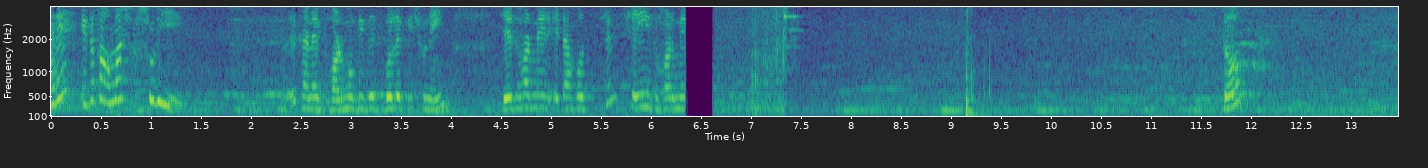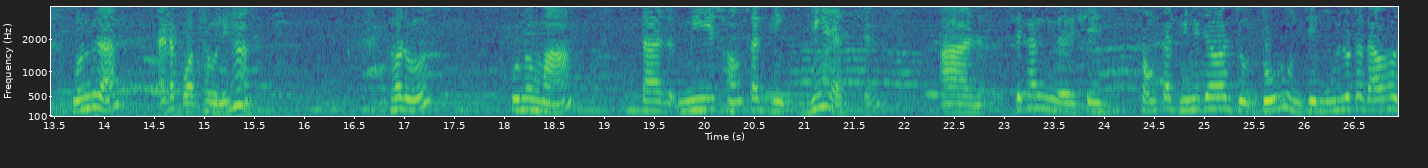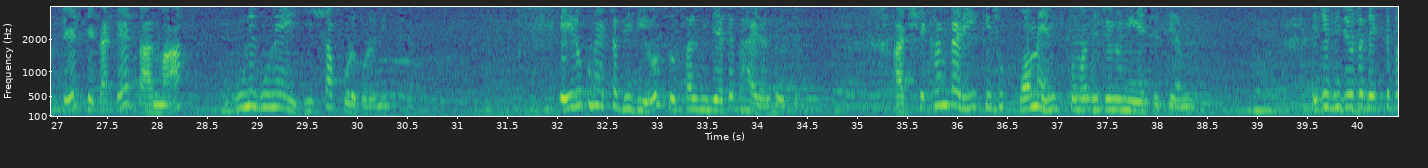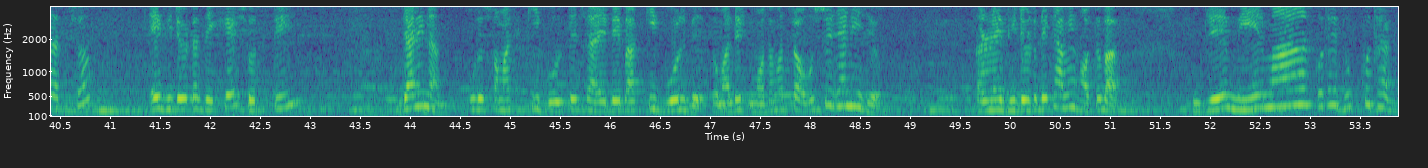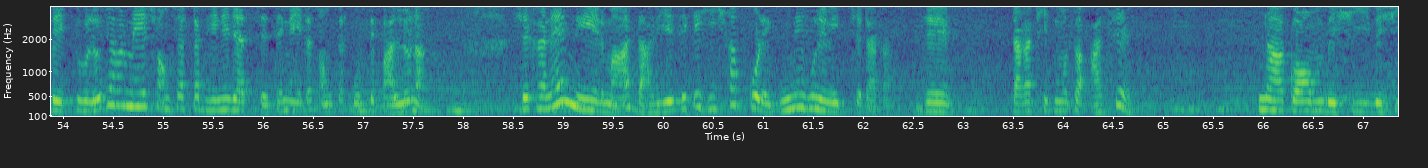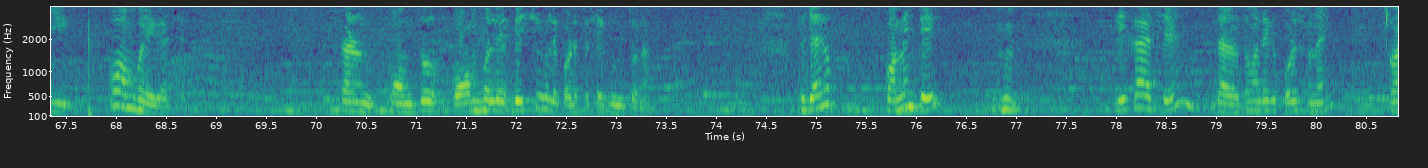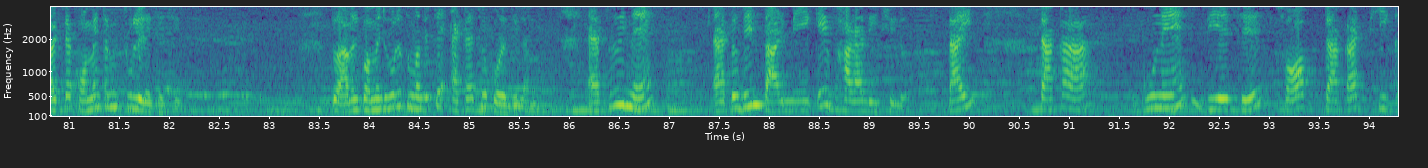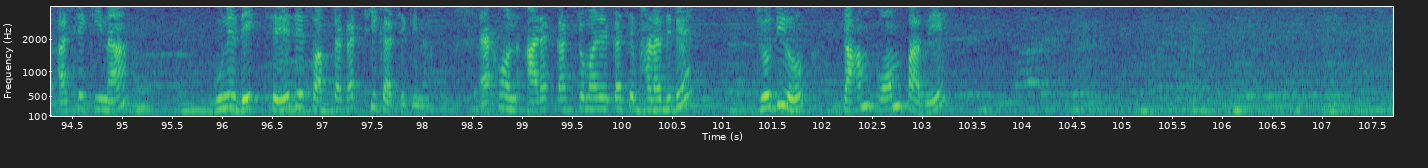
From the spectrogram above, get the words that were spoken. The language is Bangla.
আরে, এটা তো আমার শাশুড়ি। এখানে ধর্ম বিভেদ বলে কিছু নেই। যে ধর্মের এটা হচ্ছে, সেই ধর্মের তো, বন্ধুরা, একটা কথা বলি হ্যাঁ? ধরো, কোনো মা তার মেয়ের সংসার ভেঙে যাচ্ছে, আর সেখান, সেই সংসার ভেঙে যাওয়ার দরুন যে মূল্যটা দেওয়া হচ্ছে, সেটাকে তার মা গুনে গুনে হিসাব করে করে নিচ্ছে। এইরকম একটা ভিডিও সোশ্যাল মিডিয়াতে ভাইরাল হয়েছে। আর সেখানকারই কিছু কমেন্ট তোমাদের জন্য নিয়ে এসেছি আমি। এই যে ভিডিওটা দেখতে পাচ্ছ, এই ভিডিওটা দেখে সত্যি জানি না পুরো সমাজ কি বলতে চাইবে বা কি বলবে, তোমাদের মতামতটা অবশ্যই জানিয়ে যেও। কারণ এই ভিডিওটা দেখে আমি হতবাক যে মেয়ের মার কোথায় দুঃখ থাকবে একটু হলেও যে আমার মেয়ের সংসারটা ভেঙে যাচ্ছে, সে মেয়েটা সংসার করতে পারল না। সেখানে মেয়ের মা দাঁড়িয়ে থেকে হিসাব করে গুনে গুনে নিচ্ছে টাকা, যে টাকা ঠিক মতো আছে? না, কম, বেশি বেশি, কম হয়ে গেছে। কারণ কম তো, কম হলে, বেশি হলে পরে তো সে গুনতো না। তো যাই হোক, কমেন্টে লেখা আছে, দাঁড়াও তোমাদেরকে পড়ে শোনাই। কয়েকটা কমেন্ট আমি তুলে রেখেছি। তো আমি কমেন্টগুলো তোমাদেরকে অ্যাটাচও করে দিলাম। এতদিনে এতদিন তার মেয়েকে ভাড়া দিছিল। তাই টাকা গুনে দিয়েছে, সব টাকা ঠিক আছে কিনা? গুনে দেখছে যে সব টাকা ঠিক আছে কিনা। এখন আর এক কাস্টমারের কাছে ভাড়া দিবে। যদিও দাম কম পাবে।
